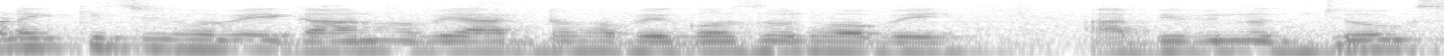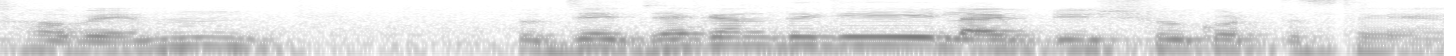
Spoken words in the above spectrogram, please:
অনেক কিছু হবে, গান হবে, আড্ডা হবে, গজল হবে, আর বিভিন্ন জোকস হবে, হুম? তো যে যেখান থেকে লাইভটি শুরু করতেছেন,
